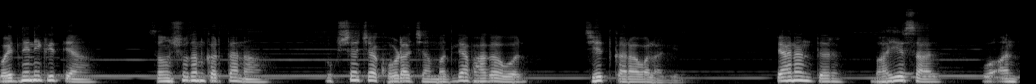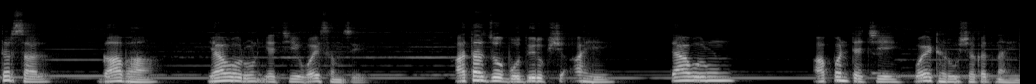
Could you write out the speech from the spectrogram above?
वैज्ञानिकरित्या संशोधन करताना वृक्षाच्या खोडाच्या मधल्या भागावर छेद करावा लागेल. त्यानंतर बाह्यसाल व अंतरसाल गाभा यावरून याची वय समजेल. आता जो बोधिवृक्ष आहे त्यावरून आपण त्याचे वय ठरवू शकत नाही.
